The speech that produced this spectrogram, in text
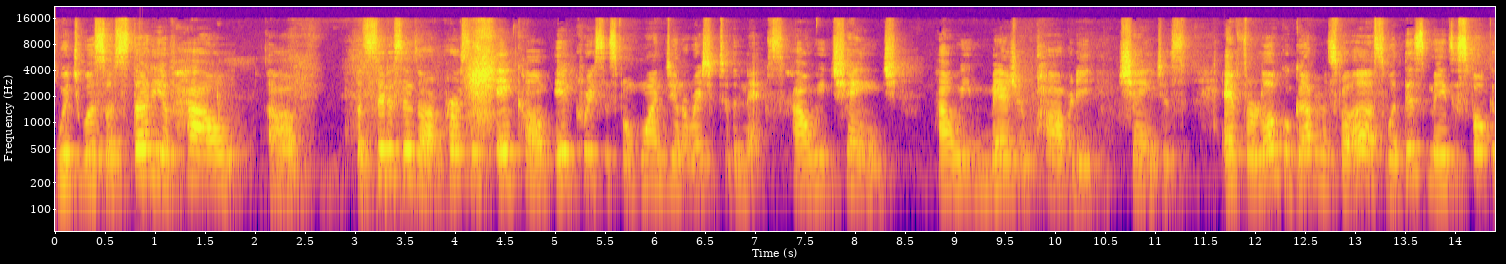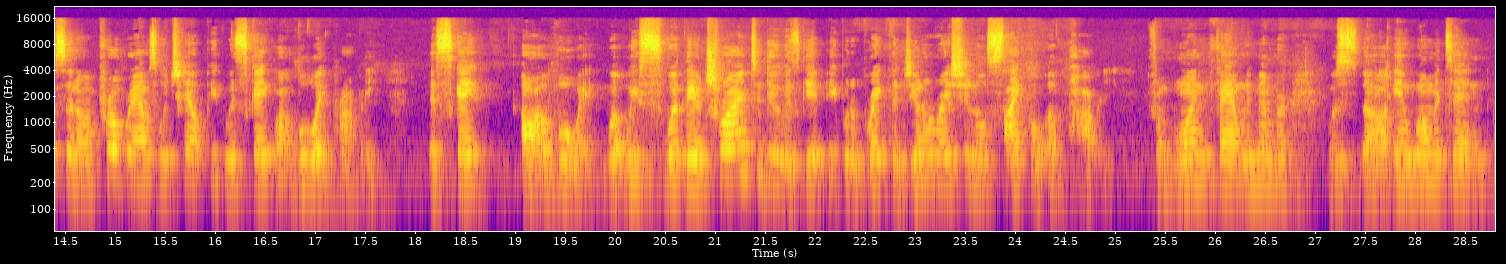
which was a study of how uh, a citizen's or a person's income increases from one generation to the next, how we change, how we measure poverty changes. And for local governments, for us, what this means is focusing on programs which help people escape or avoid poverty. Escape or avoid. What we, what they're trying to do is get people to break the generational cycle of poverty. From one family member was uh, in Wilmington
